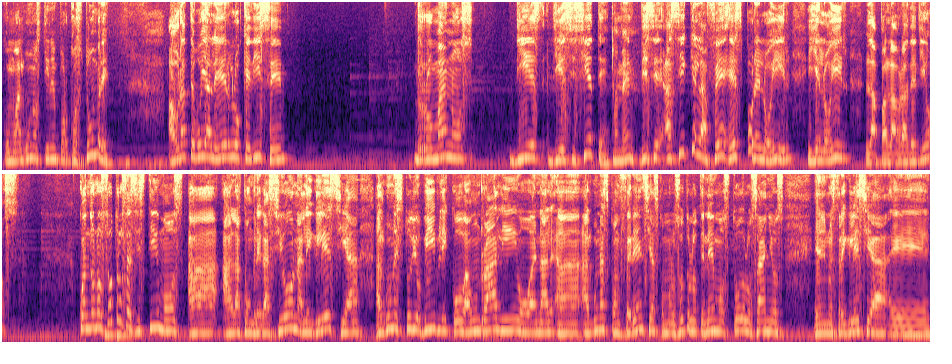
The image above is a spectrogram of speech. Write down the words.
como algunos tienen por costumbre. Ahora te voy a leer lo que dice Romanos 10, 17. Amén. Dice, así que la fe es por el oír y el oír la palabra de Dios. Cuando nosotros asistimos a, la congregación, a la iglesia, a algún estudio bíblico, a un rally o a, algunas conferencias como nosotros lo tenemos todos los años en nuestra iglesia eh,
